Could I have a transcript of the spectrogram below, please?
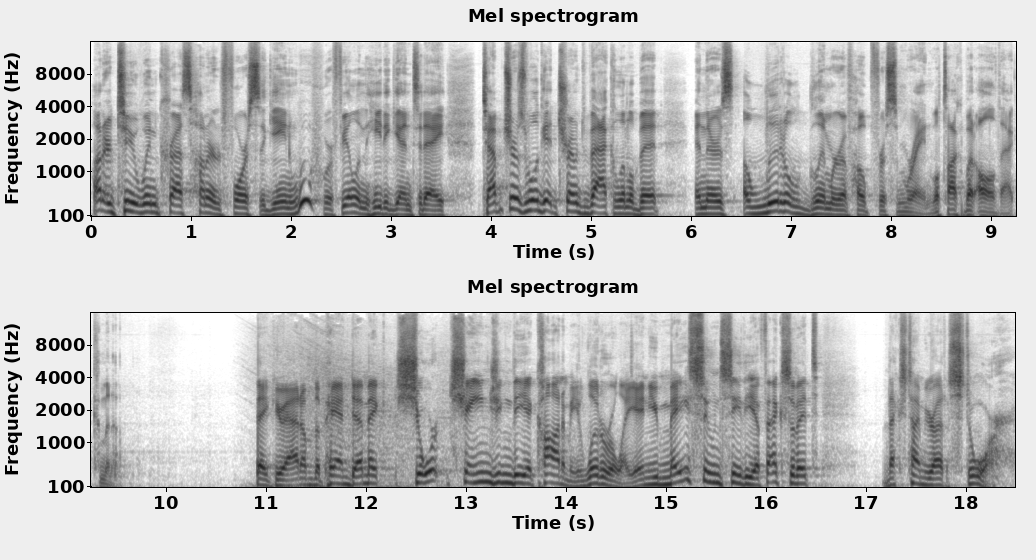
102 Windcrest, 104 Seguin. Woo, we're feeling the heat again today. Temperatures will get trimmed back a little bit, and there's a little glimmer of hope for some rain. We'll talk about all of that coming up. Thank you, Adam. The pandemic short-changing the economy, literally, and you may soon see the effects of it next time you're at a store.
